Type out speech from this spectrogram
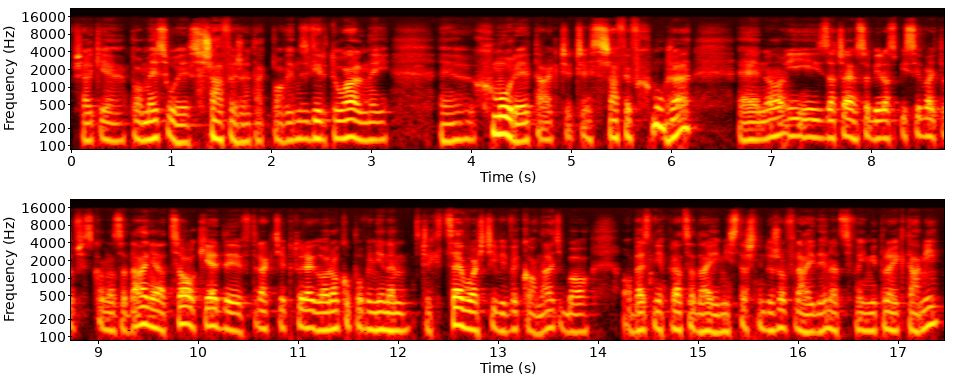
wszelkie pomysły z szafy, że tak powiem, z wirtualnej e, chmury, tak, czy, czy z szafy w chmurze. E, no i zacząłem sobie rozpisywać to wszystko na zadania, co, kiedy, w trakcie którego roku powinienem, czy chcę właściwie wykonać, bo obecnie praca daje mi strasznie dużo frajdy nad swoimi projektami.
